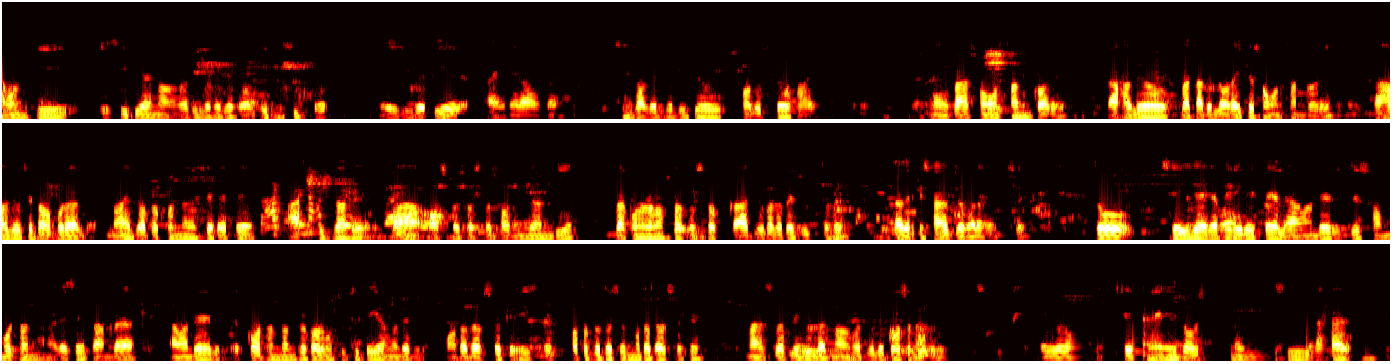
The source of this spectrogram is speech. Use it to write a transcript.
এমনকি সিপিআই মাওবাদী বলে যে দলটি নিষিদ্ধ, এই ইউএপি এর আইনের আওতায়, সেই দলের যদি কেউ সদস্য হয় বা সমর্থন করে, তাহলেও বা তাদের লড়াইকে সমর্থন করে, তাহলেও সেটা অপরাধ নয়, যতক্ষণ না সেটাকে আর্থিকভাবে বা অস্ত্রশস্ত্র সরঞ্জাম দিয়ে বা কোনো রকম সশস্ত্র কাজ ওকালতে যুক্ত হয়ে তাদেরকে সাহায্য করা হচ্ছে। তো সেই জায়গা থেকে দেখতে গেলে আমাদের যে সংগঠন আরএসএফ আমরা আমাদের গঠনতন্ত্র কর্মসূচিতেই আমাদের মতাদর্শকে, এই পথপ্রদর্শক মতাদর্শকে মার্ক্সবাদ, লেনিনবাদ, মাওবাদ বলে ঘোষণা করি এবং সেখানে এই দর্শনের বেশি রাখার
